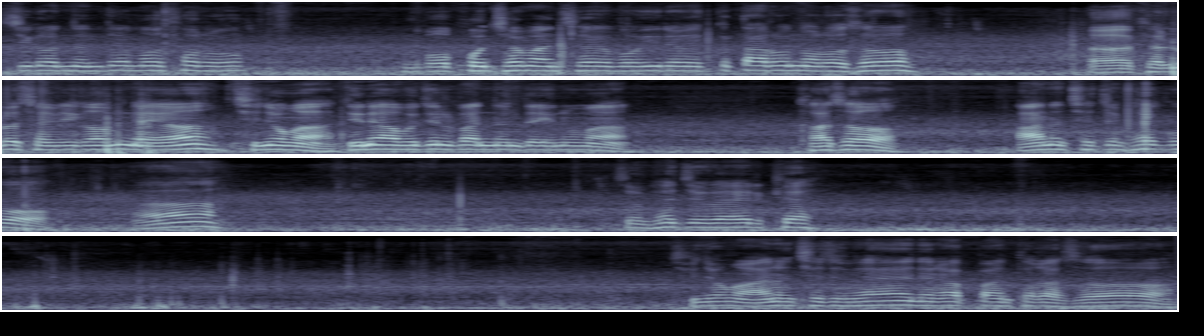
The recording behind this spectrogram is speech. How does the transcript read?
찍었는데 뭐 서로 뭐 본체만 채뭐 이렇게 따로 놀아서 어, 별로 재미가 없네요. 진용아, 니네 아버지를 봤는데 이놈아 가서 아는 채 좀 해고 어? 좀 해지 왜 이렇게 진용아 아는 채 좀 해. 니네 아빠한테 가서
